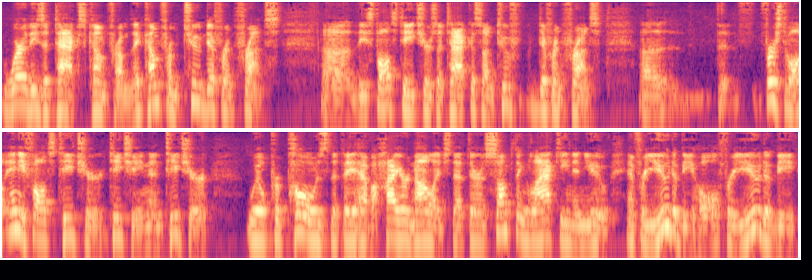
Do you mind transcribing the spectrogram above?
where these attacks come from. They come from two different fronts. Uh, these false teachers attack us on two f- different fronts. Uh, the, first of all, any false teacher, teaching and teacher will propose that they have a higher knowledge, that there is something lacking in you. And for you to be whole, for you to be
